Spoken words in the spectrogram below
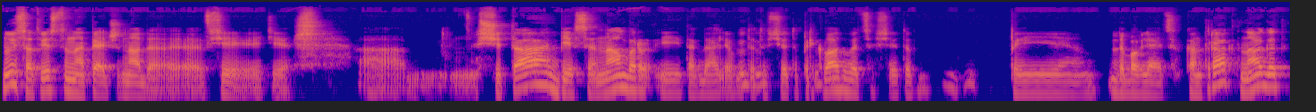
Ну и, соответственно, опять же, надо э, все эти счета, BSN number и так далее. Вот mm-hmm. это все это прикладывается, все это при... добавляется контракт на год.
